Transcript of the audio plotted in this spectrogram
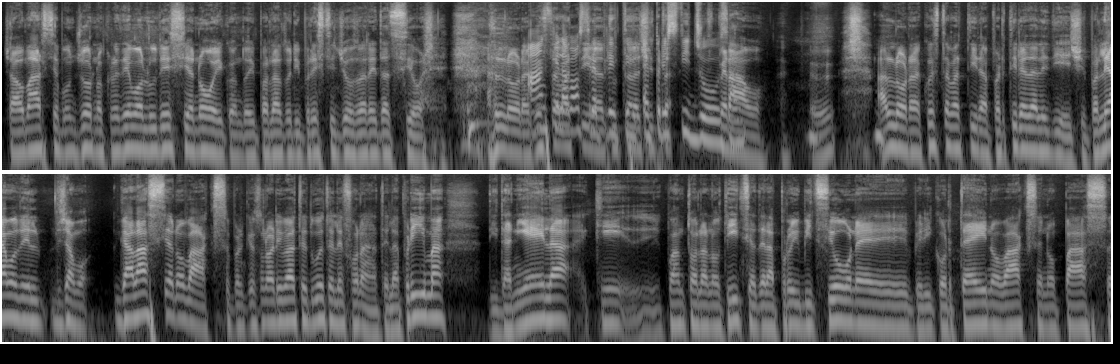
Ciao Marzia, buongiorno. Credevo alludessi a noi quando hai parlato di prestigiosa redazione. Allora, Anche la vostra è, pre- è prestigiosa. Speravo. Eh. Allora, questa mattina a partire dalle 10 parliamo del, diciamo, Galassia Novax perché sono arrivate due telefonate. La prima di Daniela che eh, quanto alla notizia della proibizione per i cortei Novax e No Pass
